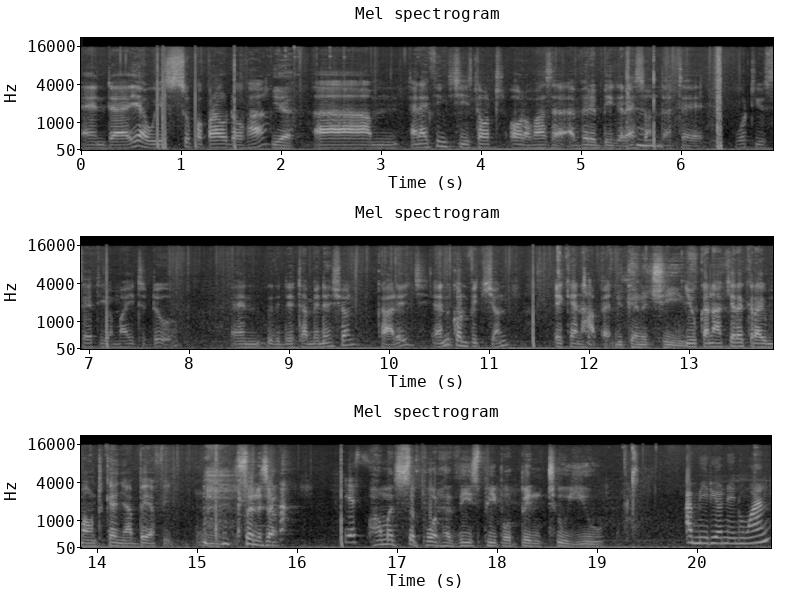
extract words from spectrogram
And uh, yeah, we're super proud of her. Yeah. Um, and I think she taught all of us a, a very big lesson that uh, what you set your mind to do, and with determination, courage, and conviction, it can happen. You can achieve. You can actually climb Mount Kenya bare feet. Senator, Yes. how much support have these people been to you? a million and one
